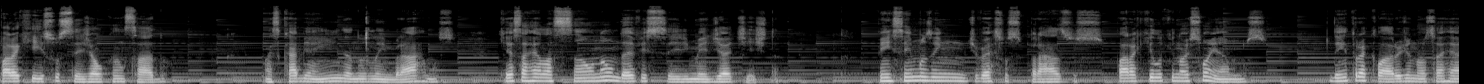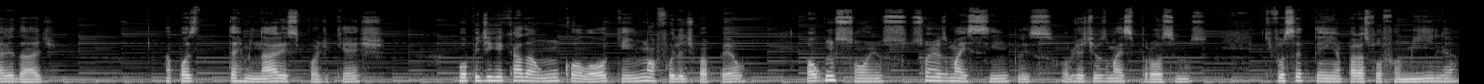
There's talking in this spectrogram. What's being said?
para que isso seja alcançado? Mas cabe ainda nos lembrarmos que essa relação não deve ser imediatista. Pensemos em diversos prazos para aquilo que nós sonhamos, dentro, é claro, de nossa realidade. Após terminar esse podcast, vou pedir que cada um coloque em uma folha de papel alguns sonhos, sonhos mais simples, objetivos mais próximos que você tenha para a sua família,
